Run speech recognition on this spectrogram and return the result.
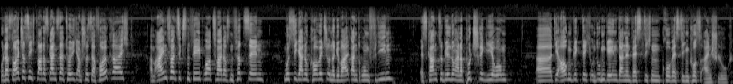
Und aus deutscher Sicht war das Ganze natürlich am Schluss erfolgreich. Am 21. Februar 2014 musste Janukowitsch unter Gewaltandrohung fliehen. Es kam zur Bildung einer Putschregierung, äh, die augenblicklich und umgehend dann den westlichen, pro-westlichen Kurs einschlug.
